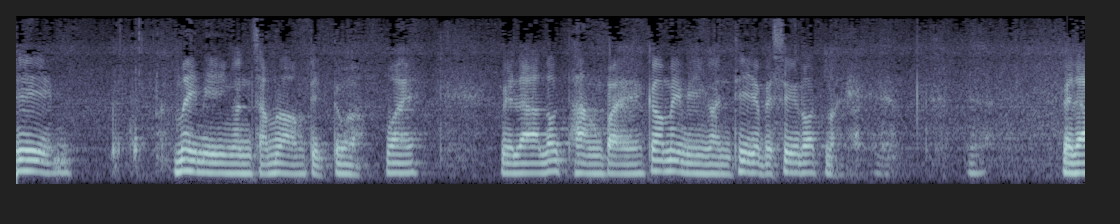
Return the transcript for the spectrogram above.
ที่ไม่มีเงินสำรองติดตัวไว้ เวลารถพังไปก็ไม่มีเงินที่จะไปซื้อรถใหม่ เวลา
